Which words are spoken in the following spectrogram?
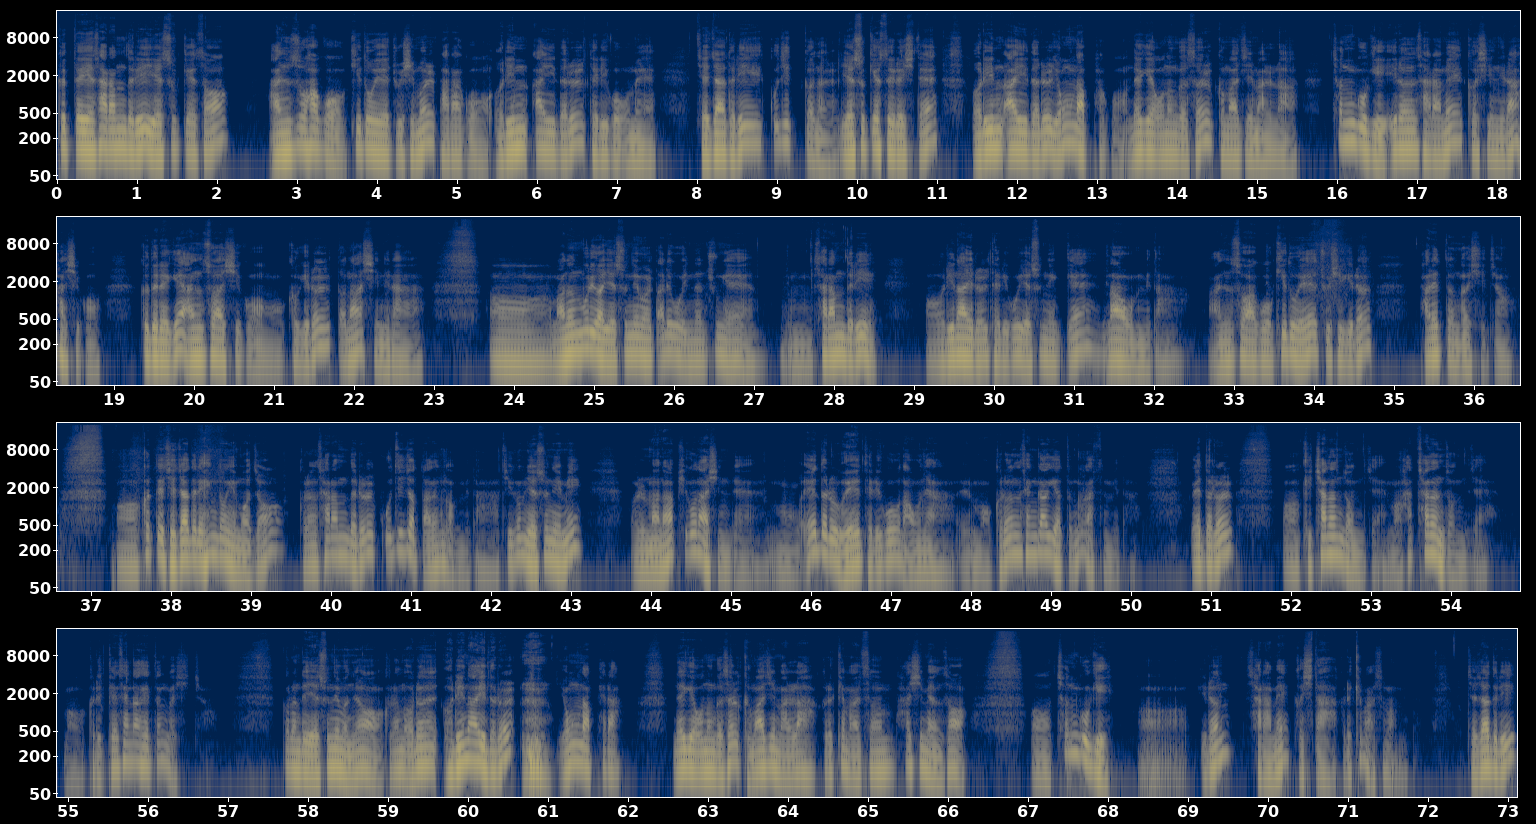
그때의 사람들이 예수께서 안수하고 기도해 주심을 바라고 어린 아이들을 데리고 오매 제자들이 꾸짖건을 예수께서 이르시되 어린 아이들을 용납하고 내게 오는 것을 금하지 말라. 천국이 이런 사람의 것이니라 하시고 그들에게 안수하시고 거기를 떠나시니라. 어, 많은 무리가 예수님을 따르고 있는 중에 음, 사람들이 어린아이를 데리고 예수님께 나옵니다. 안수하고 기도해 주시기를 바랬던 것이죠. 어, 그때 제자들의 행동이 뭐죠? 그런 사람들을 꾸짖었다는 겁니다. 지금 예수님이 얼마나 피곤하신데 뭐 애들을 왜 데리고 나오냐 뭐 그런 생각이었던 것 같습니다. 애들을 어, 귀찮은 존재, 뭐 하찮은 존재, 뭐 그렇게 생각했던 것이죠. 그런데 예수님은요 그런 어린 어린 아이들을 용납해라, 내게 오는 것을 금하지 말라 그렇게 말씀하시면서 어, 천국이 어, 이런 사람의 것이다 그렇게 말씀합니다. 제자들이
